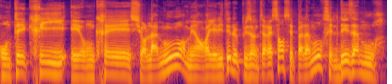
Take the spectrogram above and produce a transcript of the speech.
ont écrit et ont créé sur l'amour, mais en réalité, le plus intéressant, c'est pas l'amour, c'est le désamour.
